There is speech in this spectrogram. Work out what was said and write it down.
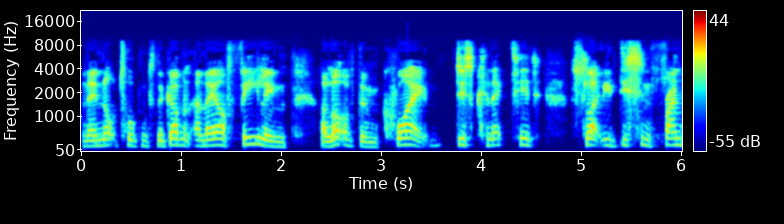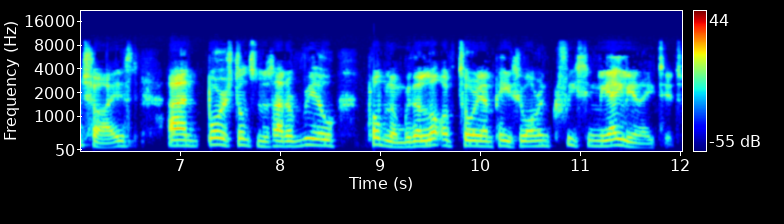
And they're not talking to the government and they are feeling a lot of them quite disconnected, slightly disenfranchised. And Boris Johnson has had a real problem with a lot of Tory MPs who are increasingly alienated.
